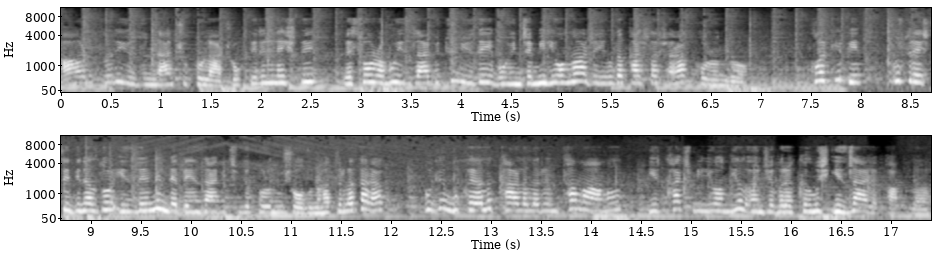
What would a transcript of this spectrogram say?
Ağırlıkları yüzünden çukurlar çok derinleşti ve sonra bu izler bütün yüzey boyunca milyonlarca yılda taşlaşarak korundu. Koltipin bu süreçte dinozor izlerinin de benzer biçimde korunmuş olduğunu hatırlatarak bugün bu kayalık tarlaların tamamı birkaç milyon yıl önce bırakılmış izlerle kaplı.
